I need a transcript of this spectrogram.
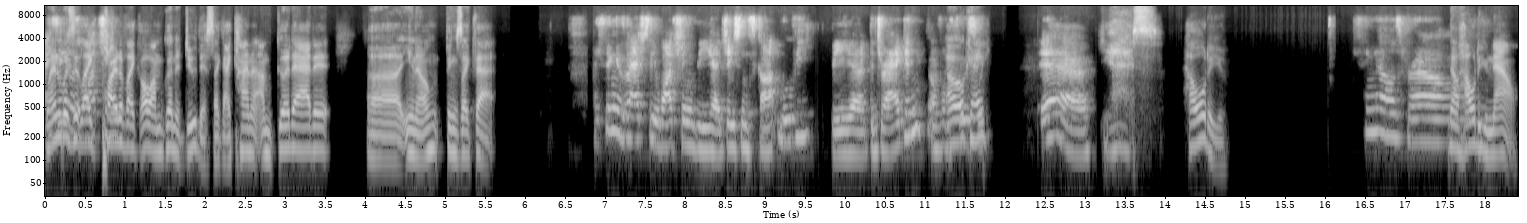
When was, was, it like watching, part of like, oh, I'm going to do this? Like I kind of I'm good at it. Uh, you know, things like that. I think it's actually watching the uh, Jason Scott movie, the uh, the Dragon. Of, oh, okay. Yeah. Yes. How old are you? I think I was around. No, how old are you now?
